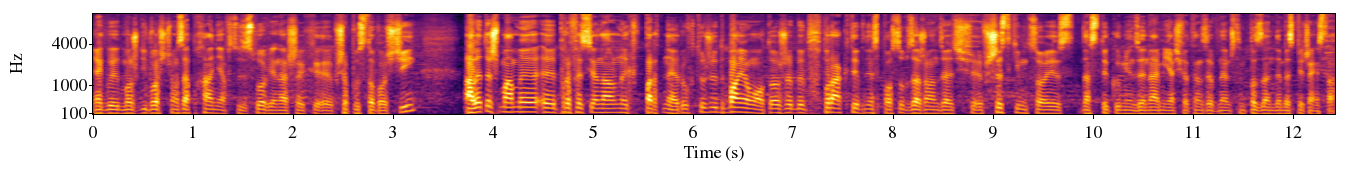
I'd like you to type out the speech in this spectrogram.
jakby możliwością zapchania w cudzysłowie naszych e, przepustowości, ale też mamy e, profesjonalnych partnerów, którzy dbają o to, żeby w proaktywny sposób zarządzać wszystkim, co jest na styku między nami a światem zewnętrznym pod względem bezpieczeństwa.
